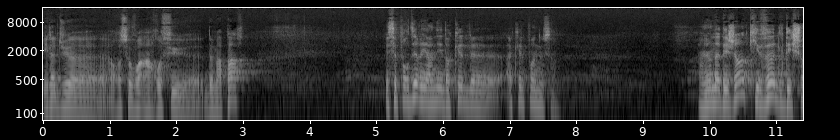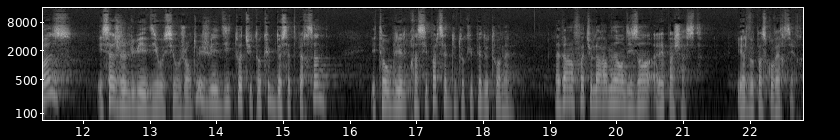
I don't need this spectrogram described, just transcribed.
il, a dû euh, recevoir un refus euh, de ma part. Et c'est pour dire, Yanni, dans quel, à quel point nous sommes. Il y en a des gens qui veulent des choses, et ça je lui ai dit aussi aujourd'hui, je lui ai dit, toi tu t'occupes de cette personne, et tu as oublié le principal, c'est de t'occuper de toi-même. La dernière fois tu l'as ramenée en disant, elle n'est pas chaste, et elle ne veut pas se convertir.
